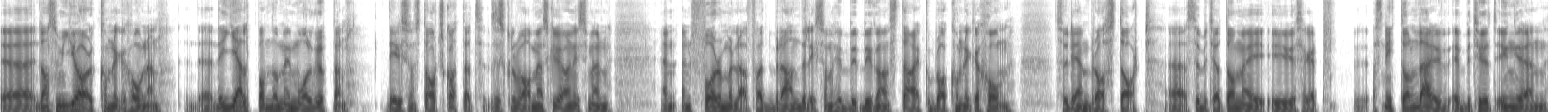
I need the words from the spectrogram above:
eh, de som gör kommunikationen, det, det hjälper om de är målgruppen. Det är liksom startskottet. Det skulle vara, om jag skulle göra liksom en, en, en formula för att branda, liksom, hur bygger en stark och bra kommunikation, så det är en bra start. Eh, så det betyder att de är, är säkert, snittåldern där är betydligt yngre än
